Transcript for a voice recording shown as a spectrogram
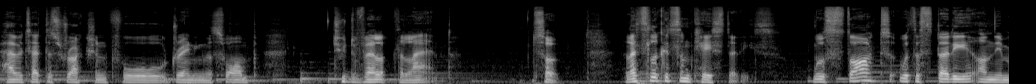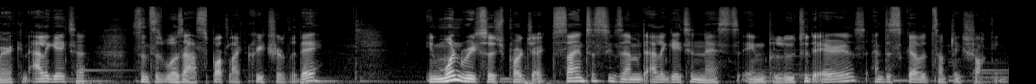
habitat destruction for draining the swamp to develop the land. So, let's look at some case studies. We'll start with a study on the American alligator, since it was our spotlight creature of the day. In one research project, scientists examined alligator nests in polluted areas and discovered something shocking.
